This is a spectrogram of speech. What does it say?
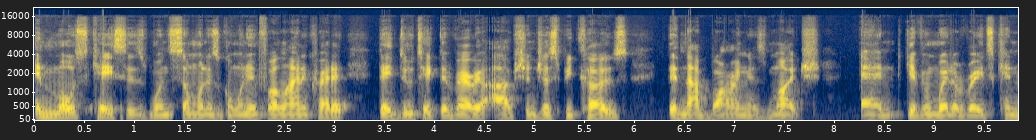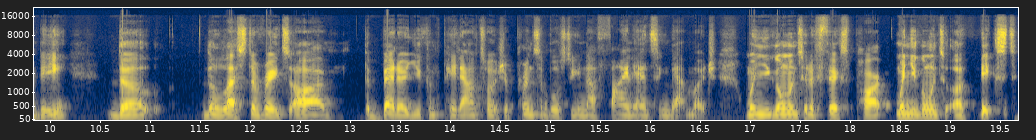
In most cases when someone is going in for a line of credit they do take the variable option just because they're not borrowing as much and given where the rates can be, the the less the rates are, the better you can pay down towards your principal so you're not financing that much. When you go into the fixed part, when you go into a fixed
